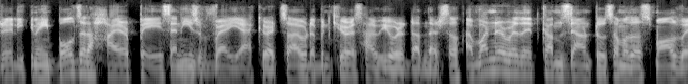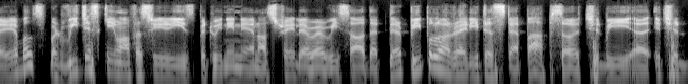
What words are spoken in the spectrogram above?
really, you know, he bowls at a higher pace and he's very accurate. So I would have been curious how he would have done there. So I wonder whether it comes down to some of those small variables. But we just came off a series between India and Australia where we saw that there are people are ready to step up. So it should be, uh, it should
